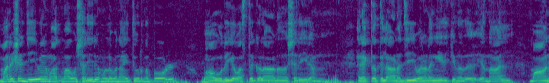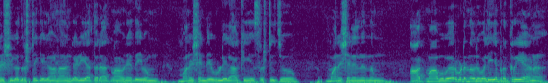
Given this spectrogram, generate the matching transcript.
മനുഷ്യൻ ജീവനും ആത്മാവും ശരീരമുള്ളവനായി തീർന്നപ്പോൾ ഭൗതിക വസ്തുക്കളാണ് ശരീരം. രക്തത്തിലാണ് ജീവൻ അടങ്ങിയിരിക്കുന്നത് എന്നാൽ മാനുഷിക ദൃഷ്ടിക്ക് കാണാൻ കഴിയാത്തൊരാത്മാവിനെ ദൈവം മനുഷ്യന്റെ ഉള്ളിലാക്കി സൃഷ്ടിച്ചു. മനുഷ്യനിൽ നിന്നും ആത്മാവ് വേർപെടുന്ന ഒരു വലിയ പ്രക്രിയയാണ്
